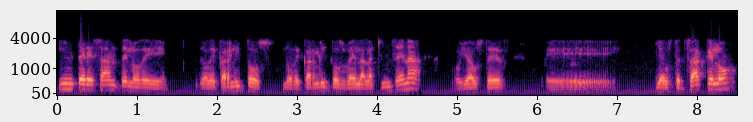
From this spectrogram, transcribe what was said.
interesante lo de lo de Carlitos, lo de Carlitos Vela, la quincena, pues ya usted, eh, ya usted sáquelo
